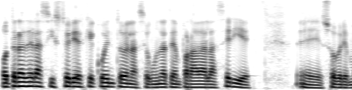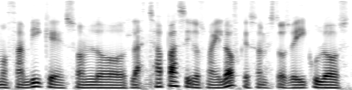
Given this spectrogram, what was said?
Otra de las historias que cuento en la segunda temporada de la serie eh, sobre Mozambique son los, las chapas y los My Love, que son estos vehículos,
